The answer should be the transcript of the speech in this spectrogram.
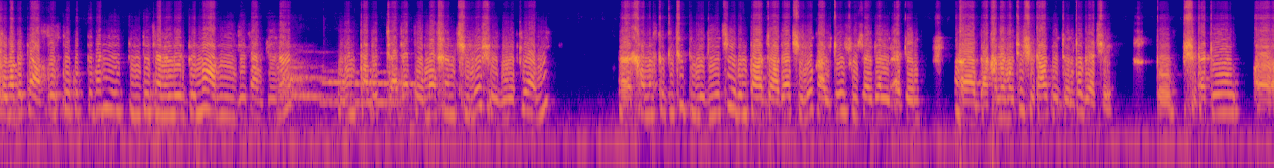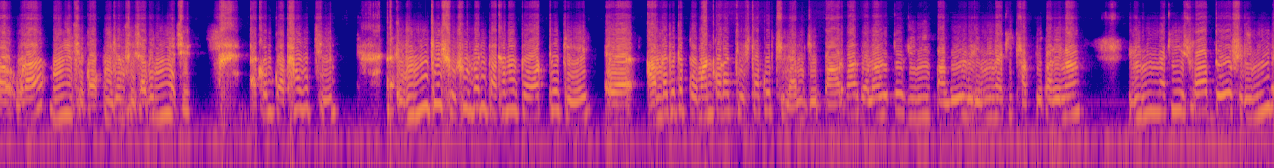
তোমাদেরকে আশ্বস্ত করতে পারি, এই তিনটে চ্যানেলের জন্য আমি নিজে কন্টেনার এবং তাদের যা যা প্রমোশন ছিল সেগুলোকে আমি সমস্ত কিছু তুলে দিয়েছি এবং তার যা যা ছিল কালকে সুইসাইডাল অ্যাটেম্প দেখানো হয়েছে, সেটাও পর্যন্ত গেছে। তো সেটাকে ওরা নিয়েছে কগনিজেন্স হিসাবে নিয়েছে। এখন কথা হচ্ছে রিমিকে শ্বশুর বাড়ি পাঠানোর পর থেকে আমরা যেটা প্রমাণ করার চেষ্টা করছিলাম যে বারবার বলা হতো রিমি পাগল, রিমি নাকি থাকতে পারে না। রিমির নাকি সব দোষ রিমির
